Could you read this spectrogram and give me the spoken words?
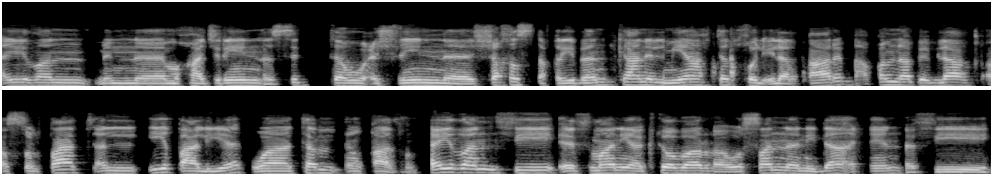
أيضا من مهاجرين 26 شخص تقريبا. كان المياه تدخل إلى القارب. قمنا بإبلاغ السلطات الإيطالية وتم إنقاذهم. أيضا في 8 أكتوبر وصلنا نداءين في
